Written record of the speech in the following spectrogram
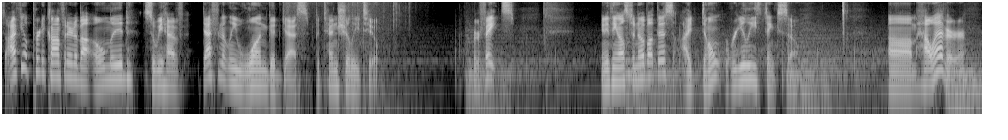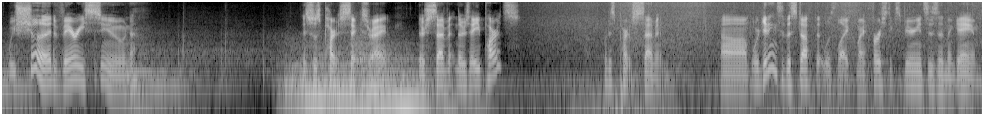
So I feel pretty confident about Omid. So we have definitely one good guess, potentially two. For fates. Anything else to know about this? I don't really think so. Um, however, we should very soon. This was part six, right? There's seven. There's eight parts. What is part seven? Um, we're getting to the stuff that was like my first experiences in the game.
